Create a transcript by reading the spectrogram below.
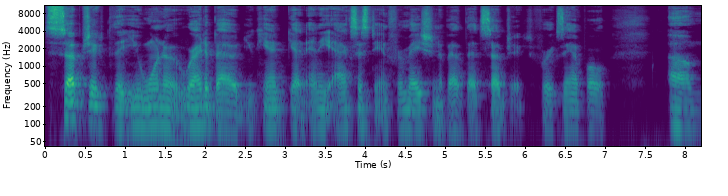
subject that you want to write about, you can't get any access to information about that subject. For example, um,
